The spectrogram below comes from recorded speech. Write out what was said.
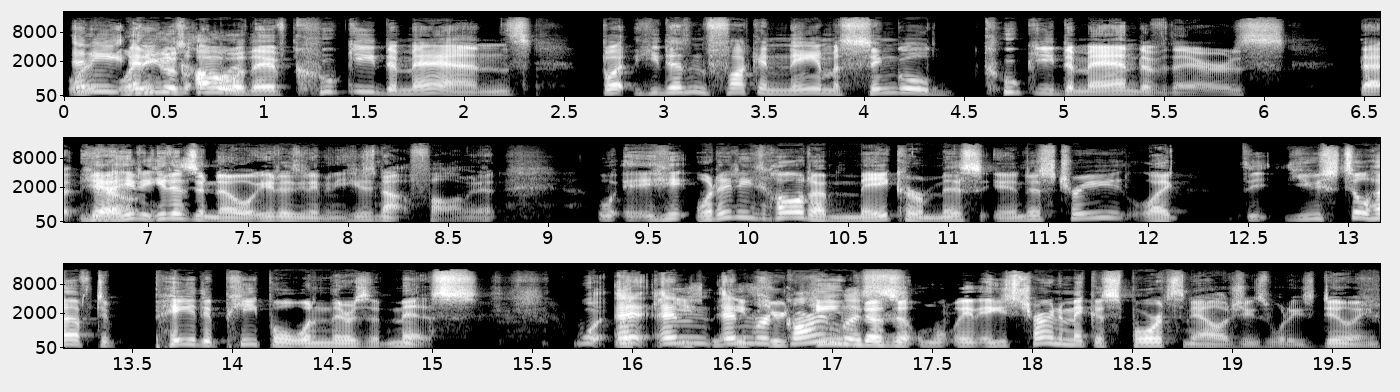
what- and he, and he goes, Oh, it? they have kooky demands, but he doesn't fucking name a single kooky demand of theirs. That yeah, know- he, he doesn't know. He doesn't even. He's not following it. He, what did he call it? A make or miss industry? Like the, you still have to pay the people when there's a miss. Well, Like, and and, and regardless, doesn't, he's trying to make a sports analogy. Is what he's doing.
